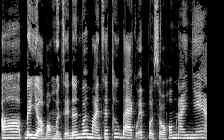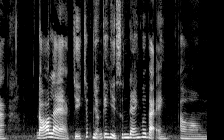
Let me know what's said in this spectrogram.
Ờ, bây giờ bọn mình sẽ đến với mindset thứ ba của episode hôm nay nha đó là chỉ chấp nhận cái gì xứng đáng với bạn. Um,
